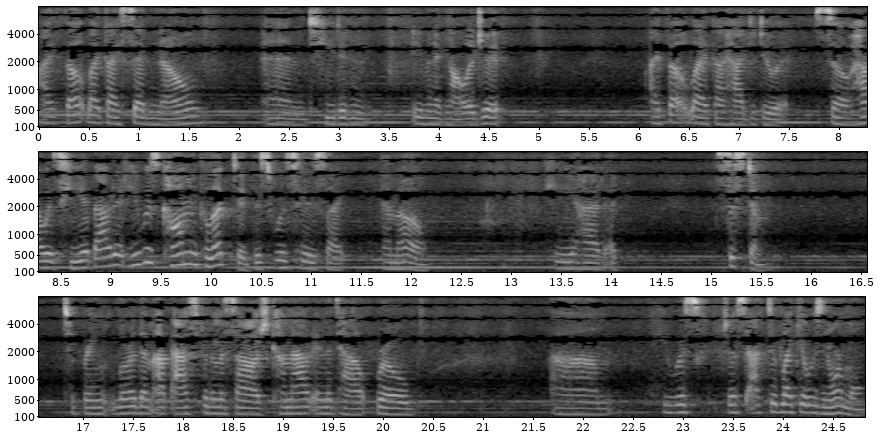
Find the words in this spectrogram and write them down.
I felt like I said no, and he didn't even acknowledge it. I felt like I had to do it. So how is he about it? He was calm and collected. This was his like MO. He had a system to bring, lure them up, ask for the massage, come out in the towel, robe. Um, he was just acted like it was normal.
